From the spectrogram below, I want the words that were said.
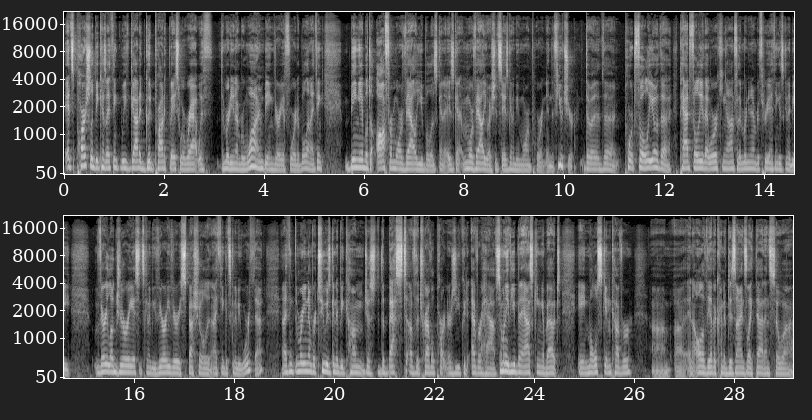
it's partially because I think we've got a good product base where we're at with the Meridian number one being very affordable, and I think being able to offer more valuable is gonna is gonna more value I should say is gonna be more important in the future. The the portfolio, the padfolio that we're working on for the Meridian number three, I think is gonna be very luxurious. It's to be very, very special, and I think it's to be worth that. And I think the Meridian number two is going to become just the best of the travel partners you could ever have. So many of you have been asking about a moleskin cover um, uh, and all of the other kind of designs like that. And so uh,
